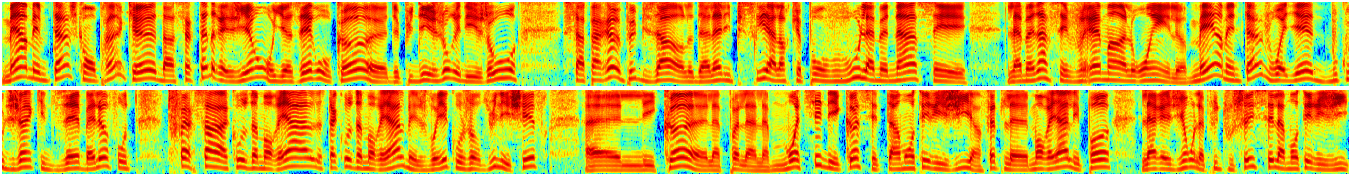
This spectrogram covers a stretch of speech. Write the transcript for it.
Mais en même temps, je comprends que dans certaines régions où il y a zéro cas euh, depuis des jours et des jours, ça paraît un peu bizarre d'aller à l'épicerie, alors que pour vous la menace est la menace est vraiment loin. Là. Mais en même temps, je voyais beaucoup de gens qui disaient, ben là, faut tout faire ça à cause de Montréal. C'est à cause de Montréal. Mais je voyais qu'aujourd'hui les chiffres, les cas, euh, la, moitié des cas, c'est en Montérégie. En fait, le, Montréal n'est pas la région la plus touchée, c'est la Montérégie.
